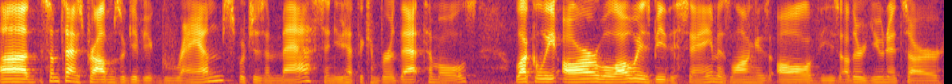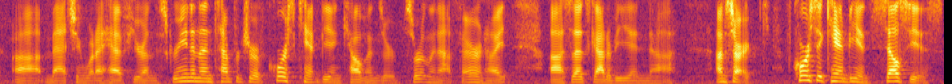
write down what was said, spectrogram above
Uh, sometimes problems will give you grams, which is a mass, and you'd have to convert that to moles. Luckily, R will always be the same as long as all of these other units are uh, matching what I have here on the screen. And then temperature, of course, can't be in kelvins or certainly not Fahrenheit. Uh, so that's got to be in, uh, I'm sorry, of course it can't be in Celsius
